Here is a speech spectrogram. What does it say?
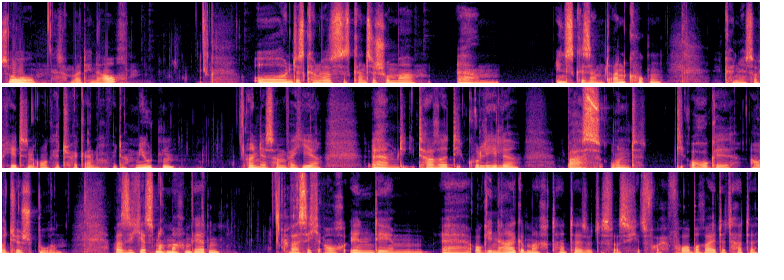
So, jetzt haben wir den auch. Und jetzt können wir uns das Ganze schon mal ähm, insgesamt angucken. Wir können jetzt auch hier den Orgel-Track einfach wieder muten. Und jetzt haben wir hier ähm, die Gitarre, die Ukulele, Bass und die Orgel-Audiospur. Was ich jetzt noch machen werde, was ich auch in dem äh, Original gemacht hatte, also das, was ich jetzt vorher vorbereitet hatte,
